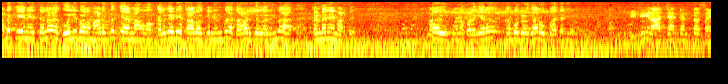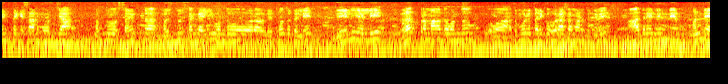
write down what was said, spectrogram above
ಅದಕ್ಕೆ ಏನೈತಲ್ಲ ಗೋಲಿಬಾರ ಮಾಡಿದ್ದಕ್ಕೆ ನಾವು ಕಲಗಡಿ ತಾಲೂಕಿನಿಂದ ದಾವಣ ಜಿಲ್ಲಾದಿಂದ ಖಂಡನೆ ಮಾಡ್ತೇವೆ. ಬಳಗೇರ, ಕಬ್ಬು ಬೆಳೆಗಾರ ಉಪಾಧ್ಯಕ್ಷರು. ಇಡೀ ರಾಜ್ಯಾದ್ಯಂತ ಸಂಯುಕ್ತ ಕಿಸಾನ್ ಮೋರ್ಚಾ ಮತ್ತು ಸಂಯುಕ್ತ ಮಜ್ದೂರ್ ಸಂಘ ಈ ಒಂದು ನೇತೃತ್ವದಲ್ಲಿ ದೆಹಲಿಯಲ್ಲಿ ಬೃಹತ್ ಪ್ರಮಾಣದ ಒಂದು ಹದಿಮೂರನೇ ತಾರೀಕು ಹೋರಾಟ ಮಾಡುತ್ತಿದ್ದೀವಿ. ಆದರೆ ನಿನ್ನೆ ಮೊನ್ನೆ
